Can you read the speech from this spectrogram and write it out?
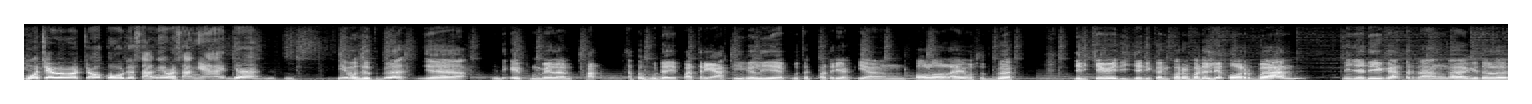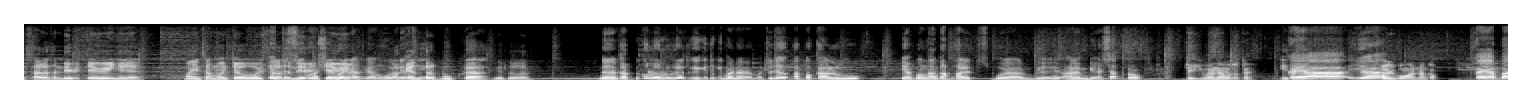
mau cewek sama cowok kalau udah sange mah sange aja gitu Iya maksud gua ya ini kayak pembelaan pat, apa budaya patriarki kali ya putar patriarki yang tolol aja maksud gua jadi cewek dijadikan korban padahal dia korban dijadikan tersangka gitu loh salah sendiri ceweknya main sama cowok itu sih sendiri masih cewek banyak yang gue pakaian lihat sih terbuka gitu loh Nah, tapi kalau lu lihat kayak gitu gimana? Maksudnya apakah lu ya menganggap hal itu sebuah hal yang biasa atau Kayak gimana maksudnya? Kayak ya Sorry gue gak nangkep. kayak apa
